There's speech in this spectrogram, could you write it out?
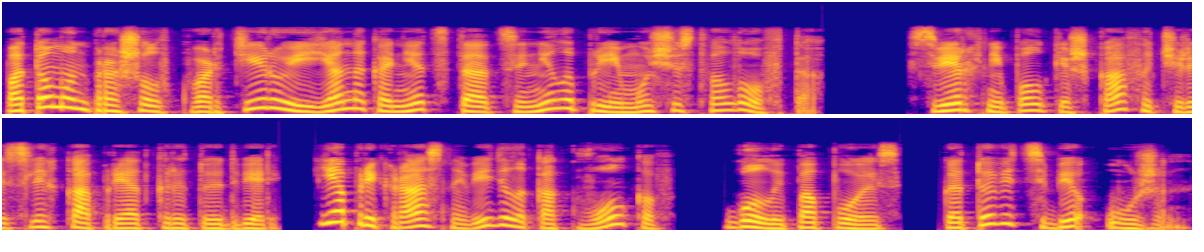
Потом он прошел в квартиру, и я наконец-то оценила преимущество лофта. С верхней полки шкафа через слегка приоткрытую дверь я прекрасно видела, как Волков, голый по пояс, готовит себе ужин.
